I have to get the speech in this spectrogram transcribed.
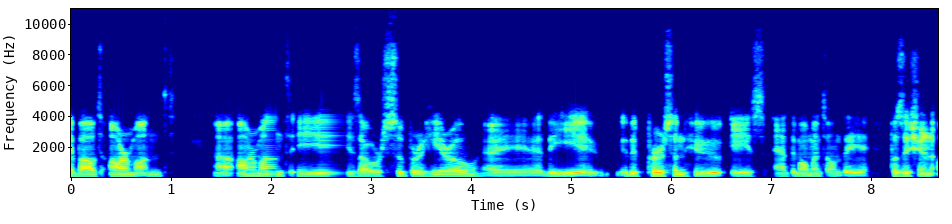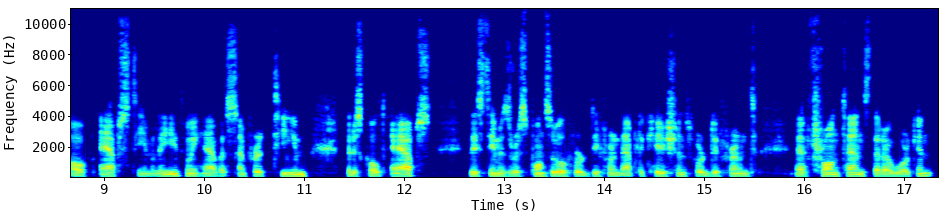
about Armand. Uh, Armand is our superhero, uh, the the person who is at the moment on the position of apps team lead. We have a separate team that is called apps. This team is responsible for different applications, for different uh, front ends that are working.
